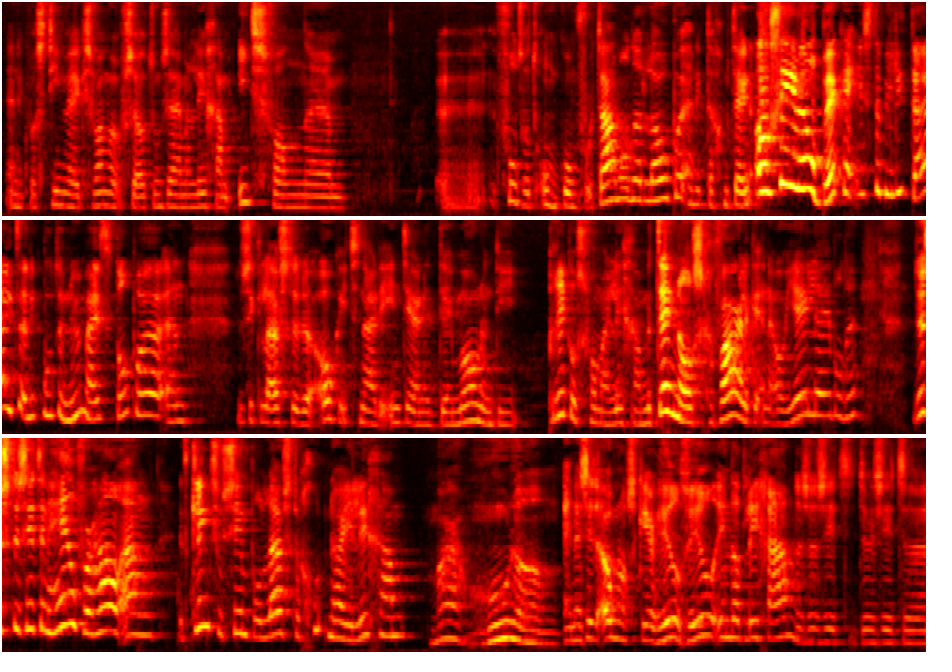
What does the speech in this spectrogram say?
En ik was tien weken zwanger of zo. Toen zei mijn lichaam iets van. Uh, voelt wat oncomfortabel dat lopen. En ik dacht meteen: Oh, zie je wel, bekkeninstabiliteit. En ik moet er nu mee stoppen. En dus ik luisterde ook iets naar de interne demonen die prikkels van mijn lichaam meteen als gevaarlijke en OJ labelden. Dus er zit een heel verhaal aan. Het klinkt zo simpel, luister goed naar je lichaam, maar hoe dan? En er zit ook nog eens een keer heel veel in dat lichaam. Dus er zitten er zit, uh,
